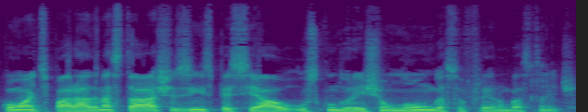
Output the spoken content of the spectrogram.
com a disparada nas taxas, e em especial os com duration longa sofreram bastante.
